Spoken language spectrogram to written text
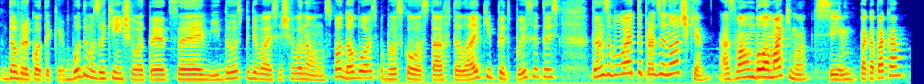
добре, котики, будемо закінчувати це відео. Сподіваюся, що воно вам сподобалось. Обов'язково ставте лайки, підписуйтесь та не забувайте про дзвіночки. А з вами була Макіма. Всім пока-пока!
